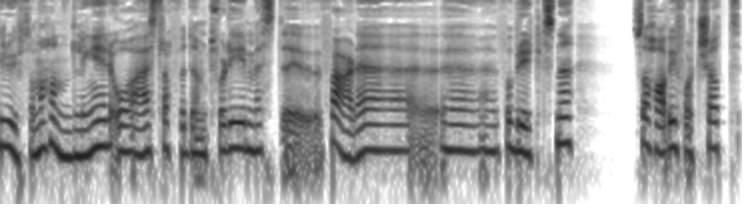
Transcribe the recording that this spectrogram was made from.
grusomme handlinger og er straffedømt for de mest eh, fæle eh, forbrytelsene, så har vi fortsatt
